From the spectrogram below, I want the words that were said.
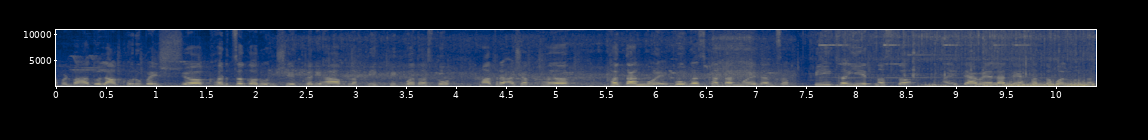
आपण पाहतो लाखो रुपये खर्च करून शेतकरी हा आपलं पीक पिकवत असतो. मात्र अशा ख खतांमुळे बोगस खतांमुळे त्यांचं पीक येत नसतं आणि त्यावेळेला ते हतबल होतात.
